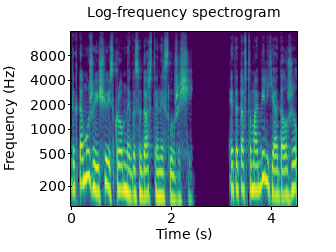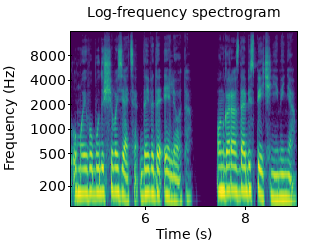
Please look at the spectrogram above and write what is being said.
да к тому же еще и скромный государственный служащий. Этот автомобиль я одолжил у моего будущего зятя, Дэвида Эллиота. Он гораздо обеспеченнее меня.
